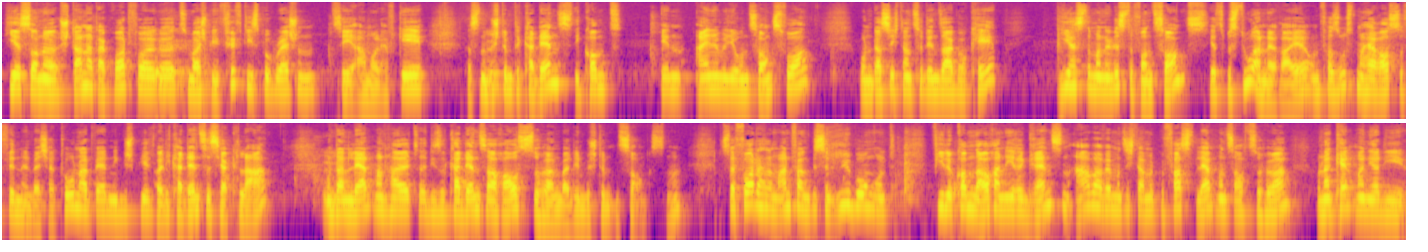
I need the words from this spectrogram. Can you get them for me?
hier ist so eine Standard-Akkordfolge, zum Beispiel 50s Progression, C, A, Moll, F, G. Das ist eine mhm. bestimmte Kadenz, die kommt in eine Million Songs vor. Und dass ich dann zu denen sage, okay, hier hast du mal eine Liste von Songs, jetzt bist du an der Reihe und versuchst mal herauszufinden, in welcher Tonart werden die gespielt, weil die Kadenz ist ja klar. Und dann lernt man halt äh, diese Kadenz auch rauszuhören bei den bestimmten Songs. Ne? Das erfordert am Anfang ein bisschen Übung und viele kommen da auch an ihre Grenzen. Aber wenn man sich damit befasst, lernt man es auch zu hören. Und dann kennt man ja die,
